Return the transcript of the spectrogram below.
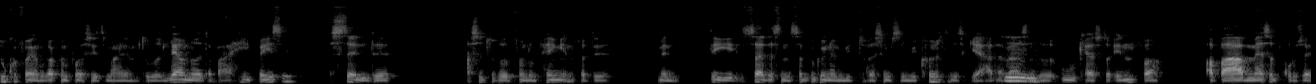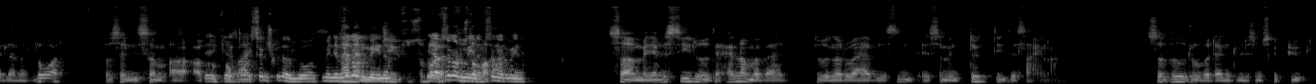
du kunne for eksempel godt finde på at sige til mig, jamen, du ved, lav noget, der bare er helt basic, og sælg det, og så du ved, få nogle penge ind for det. Men det, så er det sådan, så begynder mit, hvad skal man sige, mit kunstneriske hjerte at være Mm. sådan, ved, uge kan stå indenfor, og bare masser producere et eller andet lort, for så ligesom at, at Det er kunne få har til ikke skulle lave lort, men jeg forstår, nej, hvad du men mener. jeg forstår, hvad du mener, hvad du mener. Så, men jeg vil sige, du ved, det handler om at være, du ved, når du er vil sige, som en dygtig designer, så ved du, hvordan du ligesom skal bygge,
